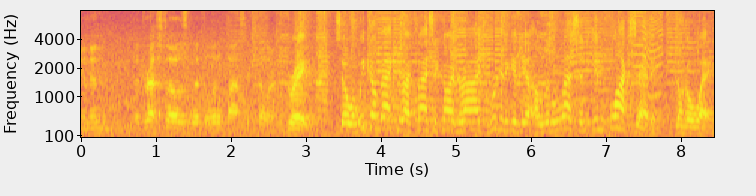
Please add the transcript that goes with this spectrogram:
and then address those with a little plastic filler. Great. So when we come back here at Classic Car Garage, we're going to give you a little lesson in block sanding. Don't go away.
